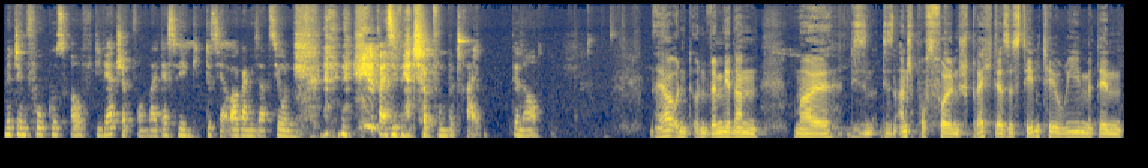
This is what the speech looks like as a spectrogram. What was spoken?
mit dem Fokus auf die Wertschöpfung, weil deswegen gibt es ja Organisationen, weil sie Wertschöpfung betreiben. Genau. Ja, und, und wenn wir dann mal diesen, diesen anspruchsvollen Sprech der Systemtheorie mit den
